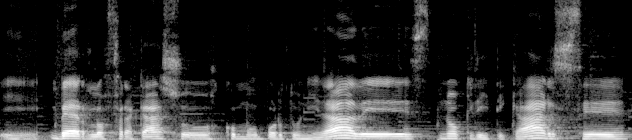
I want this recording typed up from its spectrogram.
eh, ver los fracasos como oportunidades, no criticarse,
